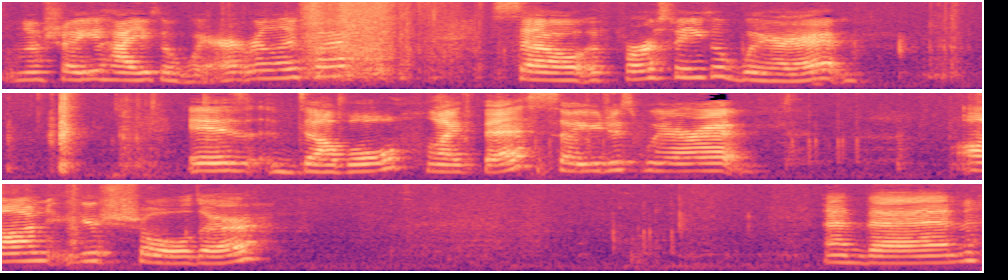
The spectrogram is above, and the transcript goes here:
I'm going to show you how you can wear it really quick. So the first way you could wear it is double like this. So you just wear it on your shoulder. And then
